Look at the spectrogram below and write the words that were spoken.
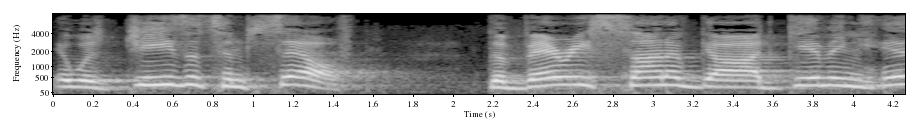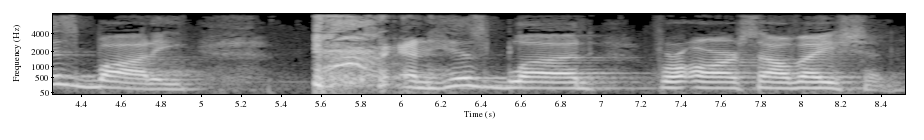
It was Jesus himself, the very Son of God, giving his body and his blood for our salvation.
